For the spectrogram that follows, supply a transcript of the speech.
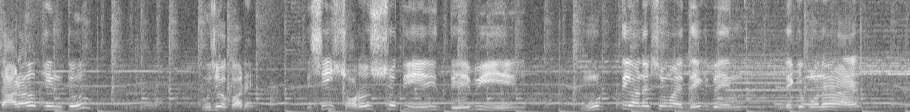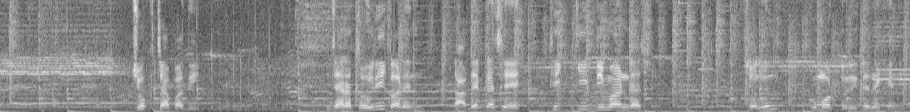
তারাও কিন্তু পুজো করে। সেই সরস্বতীর দেবীর মূর্তি অনেক সময় দেখবেন দেখে মনে হয় চোখ চাপা দিই। যারা তৈরি করেন, তাদের কাছে ঠিক কী ডিমান্ড আছে? চলুন কুমোরটুলিতে দেখে নিই।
